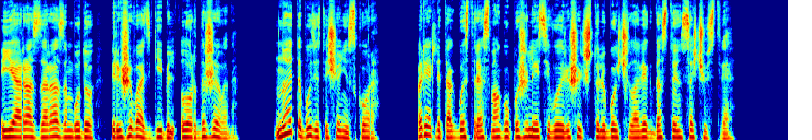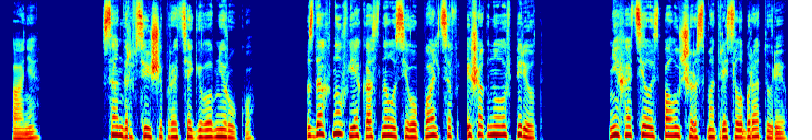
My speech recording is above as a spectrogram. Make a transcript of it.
я раз за разом буду переживать гибель лорда Жевана. Но это будет еще не скоро. Вряд ли так быстро я смогу пожалеть его и решить, что любой человек достоин сочувствия. Аня? Сандер все еще протягивал мне руку. Вздохнув, я коснулась его пальцев и шагнула вперед. Мне хотелось получше рассмотреть лабораторию,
